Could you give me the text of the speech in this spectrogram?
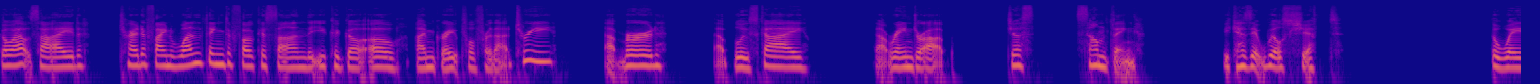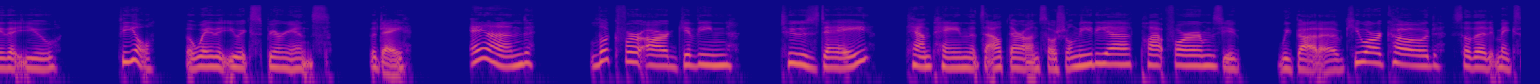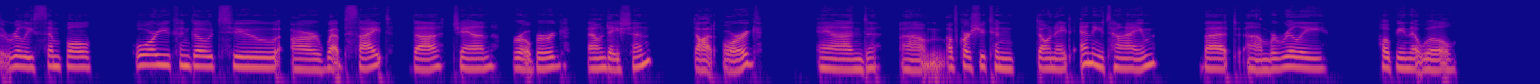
go outside, try to find one thing to focus on that you could go, oh, I'm grateful for that tree, that bird, that blue sky, that raindrop, just something, because it will shift the way that you feel, the way that you experience the day. And look for our Giving Tuesday campaign that's out there on social media platforms. You we've got a QR code so that it makes it really simple. Or you can go to our website, the Jan Broberg Foundation.org. And um, of course, you can donate anytime, but um, we're really hoping that we'll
